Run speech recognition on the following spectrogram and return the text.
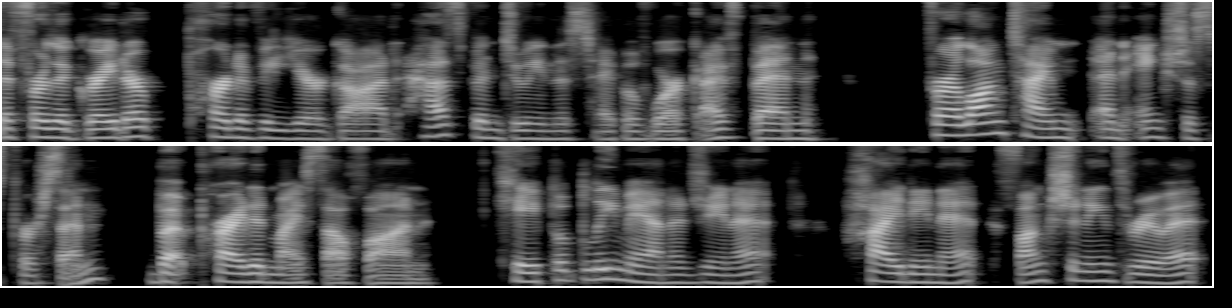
that for the greater part of a year, God has been doing this type of work. I've been for a long time an anxious person, but prided myself on capably managing it, hiding it, functioning through it.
